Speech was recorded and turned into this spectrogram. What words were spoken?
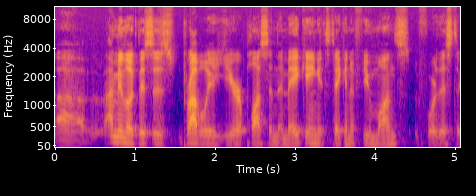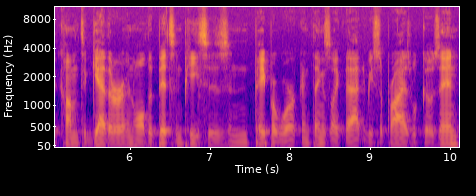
I mean, look, this is probably a year plus in the making. It's taken a few months for this to come together and all the bits and pieces and paperwork and things like that. You'd be surprised what goes in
